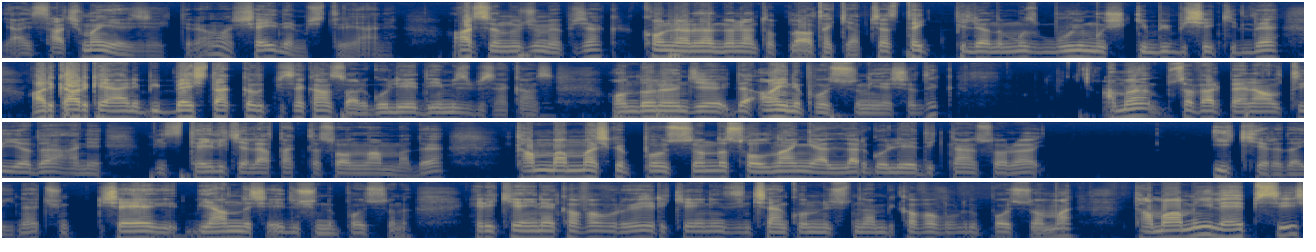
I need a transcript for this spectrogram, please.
yani saçma gelecektir ama şey demiştir yani. Arsenal hücum yapacak. Kornerden dönen topla atak yapacağız. Tek planımız buymuş gibi bir şekilde arka arka yani bir 5 dakikalık bir sekans var. Golü yediğimiz bir sekans. Ondan önce de aynı pozisyonu yaşadık. Ama bu sefer penaltı ya da hani biz tehlikeli atakta sonlanmadı. Tam bambaşka bir pozisyonda soldan geldiler golü yedikten sonra ilk yarıda yine. Çünkü şeye bir anda şey düşündüm pozisyonu. Harry Kane'e kafa vuruyor. Harry Kane'in Zinchenko'nun üstünden bir kafa vurduğu pozisyon var. Tamamıyla hepsi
